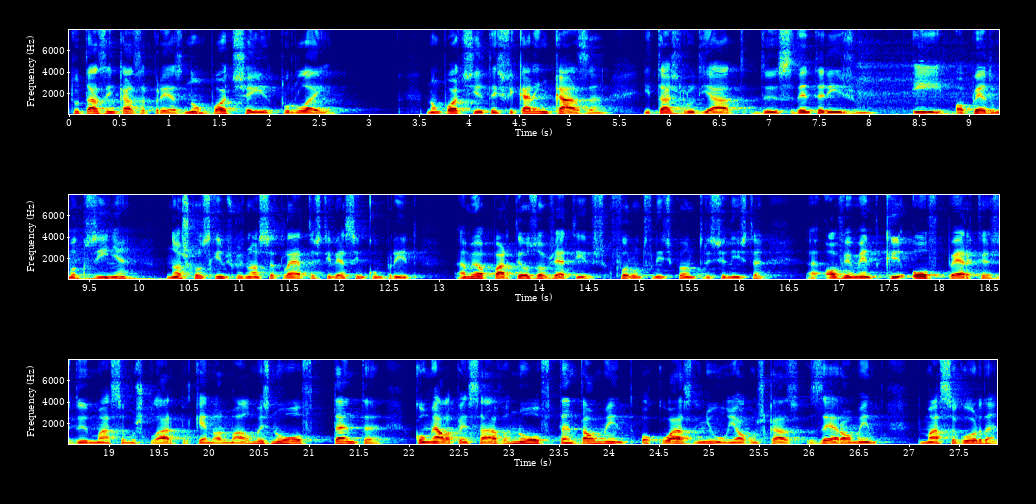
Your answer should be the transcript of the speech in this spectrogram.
tu estás em casa preso, não podes sair por lei, não podes sair, tens de ficar em casa e estás rodeado de sedentarismo e ao pé de uma cozinha, nós conseguimos que os nossos atletas tivessem cumprido a maior parte deles objetivos que foram definidos pelo nutricionista. Uh, obviamente que houve percas de massa muscular, porque é normal, mas não houve tanta como ela pensava, não houve tanto aumento, ou quase nenhum, em alguns casos, zero aumento de massa gorda,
